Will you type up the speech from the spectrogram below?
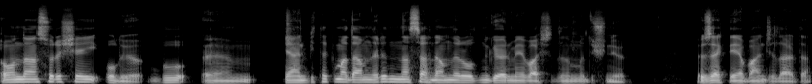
ondan sonra şey oluyor bu yani bir takım adamların nasıl adamlar olduğunu görmeye başladığımı düşünüyorum. Özellikle yabancılardan.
